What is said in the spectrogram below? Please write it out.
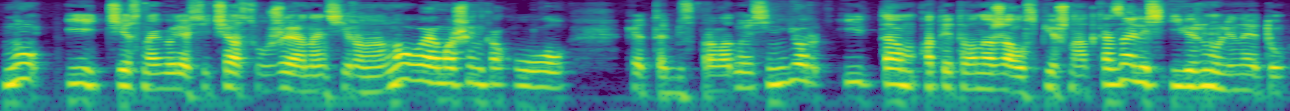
Ну и, честно говоря, сейчас уже анонсирована новая машинка UOL. Это беспроводной сеньор. И там от этого ножа успешно отказались и вернули на эту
